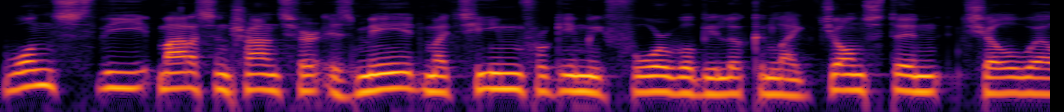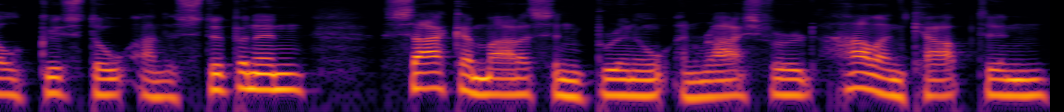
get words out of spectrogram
Once the Maddison transfer is made, my team for Game Week 4 will be looking like Johnstone, Chilwell, Gusto, and Estupinan, Saka, Maddison, Bruno, and Rashford, Haaland captain,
